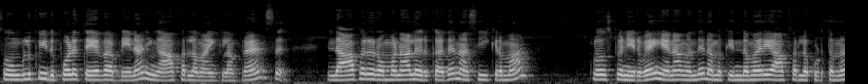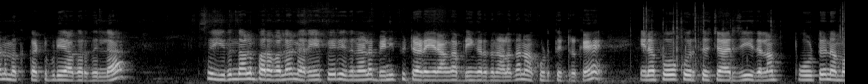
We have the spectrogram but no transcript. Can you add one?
ஸோ உங்களுக்கும் இது போல் தேவை அப்படின்னா நீங்கள் ஆஃபரில் வாங்கிக்கலாம் ஃப்ரெண்ட்ஸ் இந்த ஆஃபர் ரொம்ப நாள் இருக்காது. நான் சீக்கிரமாக க்ளோஸ் பண்ணிடுவேன் ஏன்னா வந்து நமக்கு இந்த மாதிரி ஆஃபரில் கொடுத்தோம்னா நமக்கு கட்டுப்படி ஆகிறதில்ல. ஸோ இருந்தாலும் பரவாயில்ல. நிறைய பேர் இதனால் பெனிஃபிட் அடைகிறாங்க அப்படிங்கிறதுனால தான் நான் கொடுத்துட்ருக்கேன் ஏன்னா போக்குவரத்து சார்ஜ் இதெல்லாம் போட்டு நம்ம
